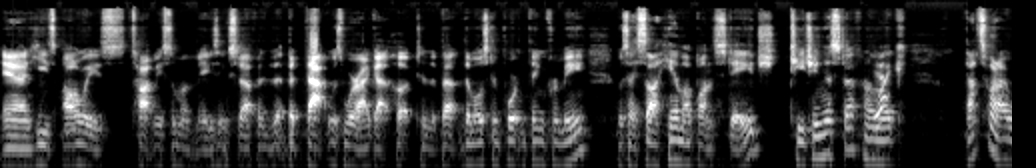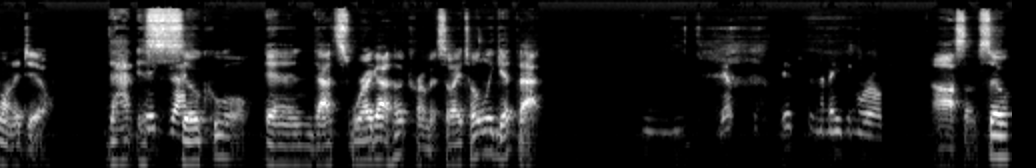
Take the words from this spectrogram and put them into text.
and he's always taught me some amazing stuff. And th- but that was where I got hooked. And the the most important thing for me was I saw him up on stage teaching this stuff, and I'm like, that's what I want to do. That is exactly. so cool, and that's where I got hooked from it. So I totally get that. Mm-hmm. Yep, it's an amazing world. Awesome. So,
